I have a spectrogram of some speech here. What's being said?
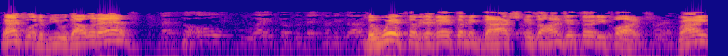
That's what a view that would have. That's the whole length of the Beit HaMikdash? The width of the Beit HaMikdash is 135, right?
